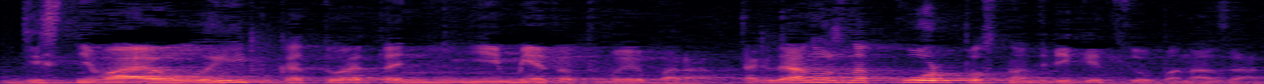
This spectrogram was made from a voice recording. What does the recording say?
десневая улыбка, то это не, метод выбора. Тогда нужно корпусно двигать зубы назад.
